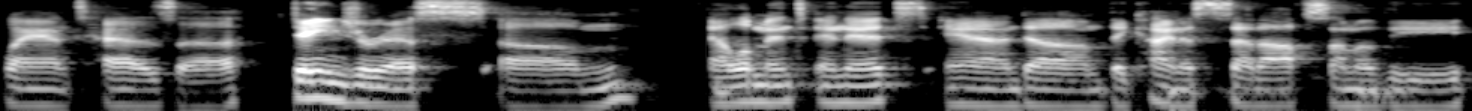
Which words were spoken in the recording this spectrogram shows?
plant has a dangerous um, element in it. And um, they kind of set off some of the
